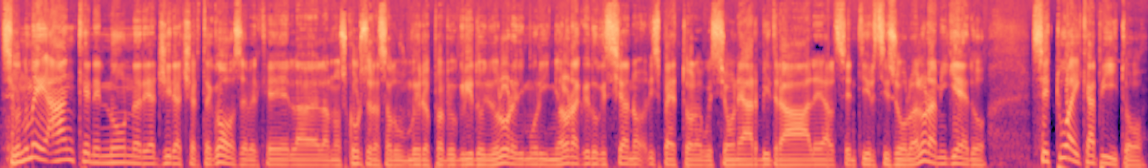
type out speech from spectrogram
Secondo me anche nel non reagire a certe cose, perché l'anno scorso era stato un vero e proprio grido di dolore di Mourinho, allora credo che siano rispetto alla questione arbitrale, al sentirsi solo. Allora mi chiedo, se tu hai capito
